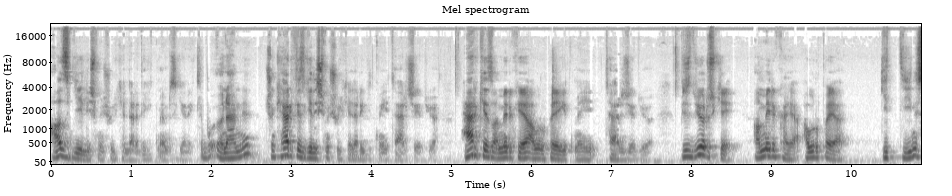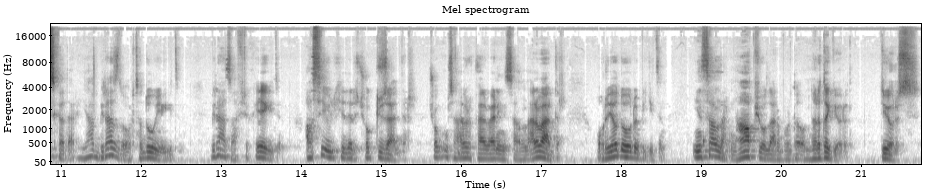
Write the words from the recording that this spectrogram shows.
Az gelişmiş ülkelere de gitmemiz gerekli. Bu önemli. Çünkü herkes gelişmiş ülkelere gitmeyi tercih ediyor. Herkes Amerika'ya, Avrupa'ya gitmeyi tercih ediyor. Biz diyoruz ki Amerika'ya, Avrupa'ya gittiğiniz kadar ya biraz da Orta Doğu'ya gidin. Biraz Afrika'ya gidin. Asya ülkeleri çok güzeldir. Çok misafirperver insanlar vardır. Oraya doğru bir gidin. İnsanlar ne yapıyorlar burada onları da görün diyoruz.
